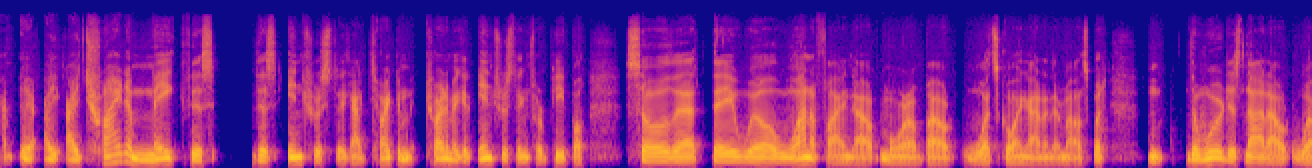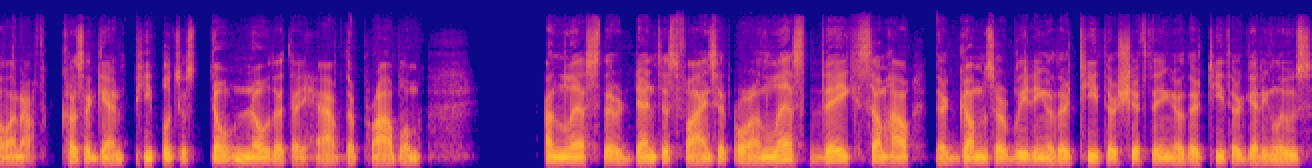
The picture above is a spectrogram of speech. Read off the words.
I, I, I, try to make this this interesting. I try to try to make it interesting for people so that they will want to find out more about what's going on in their mouths. But the word is not out well enough because again, people just don't know that they have the problem unless their dentist finds it or unless they somehow their gums are bleeding or their teeth are shifting or their teeth are getting loose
